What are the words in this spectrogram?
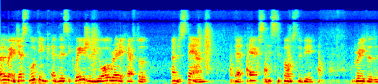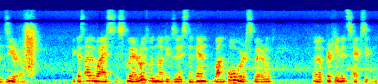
By the way, just looking at this equation, you already have to understand that x is supposed to be greater than 0, because otherwise the square root would not exist, and then 1 over square root uh, prohibits x equals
